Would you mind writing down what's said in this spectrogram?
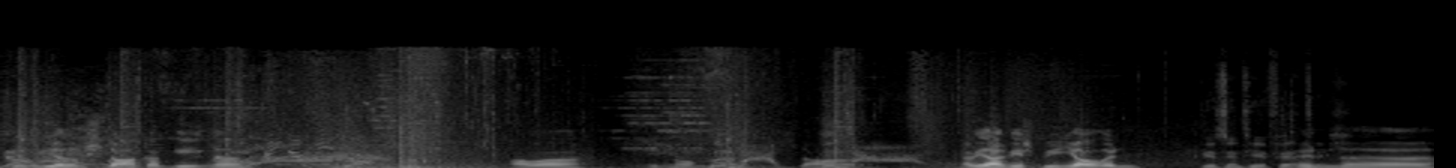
Hier wieder so ein starker Gegner. Aber geht noch. Klar. Ja, wie gesagt, wir spielen ja auch in, Wir sind hier fertig. in äh,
